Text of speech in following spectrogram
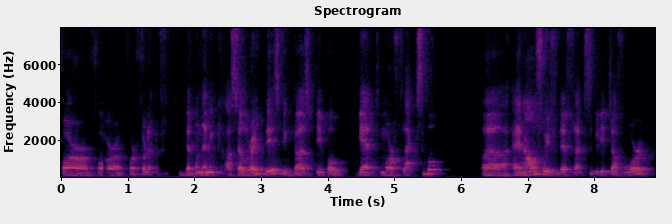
for, for, for, for the pandemic accelerate this because people get more flexible. Uh, and also with the flexibility of work,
